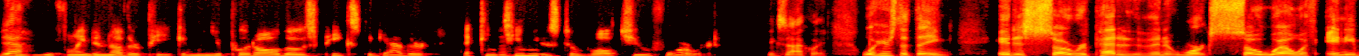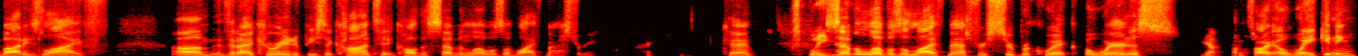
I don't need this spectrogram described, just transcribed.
Yeah. And you find another peak. And when you put all those peaks together, that Mm-hmm. continues to vault you forward. Exactly. Well, here's the thing it is so repetitive and it works so well with anybody's life um, that I created a piece of content called the seven levels of life mastery. Okay. Explain that. Seven levels of life mastery, super quick awareness. Yep. I'm sorry, awakening.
